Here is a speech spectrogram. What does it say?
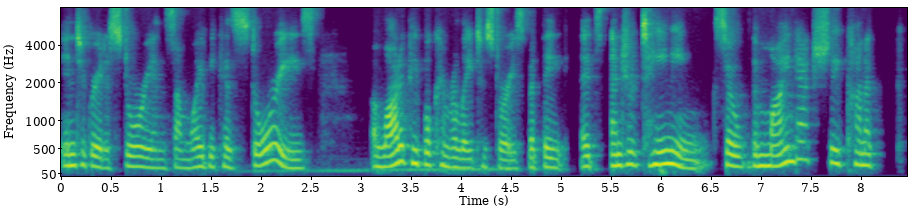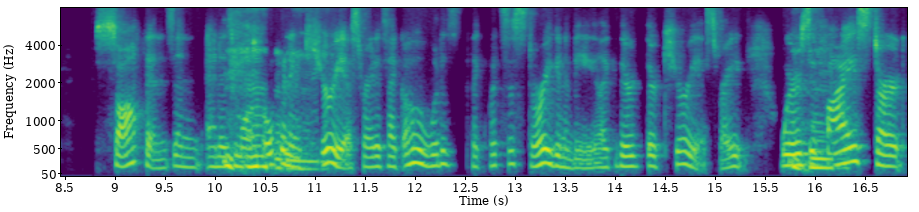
integrate a story in some way because stories a lot of people can relate to stories but they it's entertaining so the mind actually kind of softens and and is more mm-hmm. open and curious right it's like oh what is like what's the story going to be like they're they're curious right whereas mm-hmm. if i start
